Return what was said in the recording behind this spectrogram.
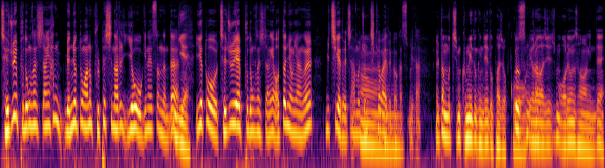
제주의 부동산 시장이 한 몇 년 동안은 불패 신화를 이어오긴 했었는데 예. 이게 또 제주의 부동산 시장에 어떤 영향을 미치게 될지 한번 좀 어. 지켜봐야 될 것 같습니다. 일단 뭐 지금 금리도 굉장히 높아졌고 그렇습니다. 여러 가지 좀 어려운 상황인데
